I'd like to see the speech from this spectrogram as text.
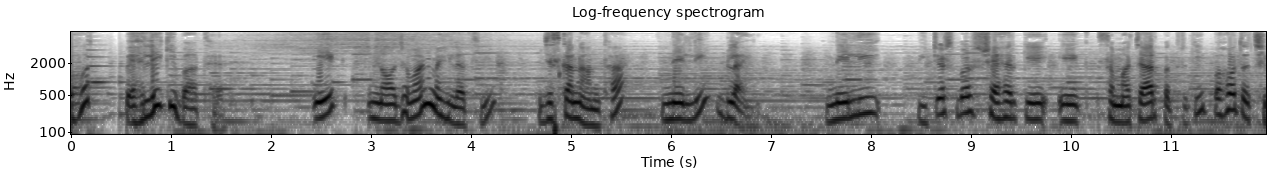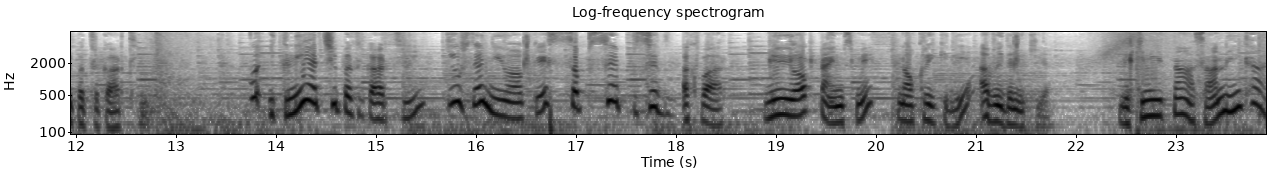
बहुत पहले की बात है। एक नौजवान महिला थी, जिसका नाम था नेली ब्लाई नेली पीटर्सबर्ग शहर के एक समाचार पत्र की बहुत अच्छी पत्रकार थी। वो इतनी अच्छी पत्रकार थी कि उसने न्यूयॉर्क के सबसे प्रसिद्ध अखबार न्यूयॉर्क टाइम्स में नौकरी के लिए आवेदन किया। लेकिन ये इतना आसान नहीं था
